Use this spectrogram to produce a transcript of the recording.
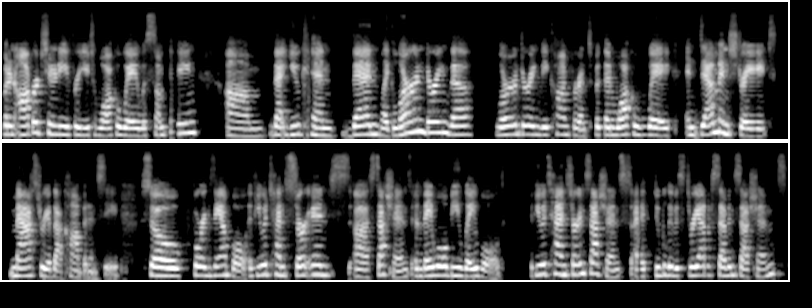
but an opportunity for you to walk away with something um that you can then like learn during the learn during the conference but then walk away and demonstrate mastery of that competency. So for example if you attend certain uh, sessions and they will be labeled if you attend certain sessions i do believe it's three out of seven sessions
